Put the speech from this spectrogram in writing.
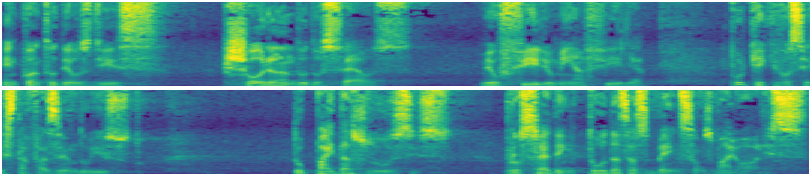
Enquanto Deus diz, chorando dos céus: Meu filho, minha filha, por que, que você está fazendo isto? Do Pai das luzes procedem todas as bênçãos maiores.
